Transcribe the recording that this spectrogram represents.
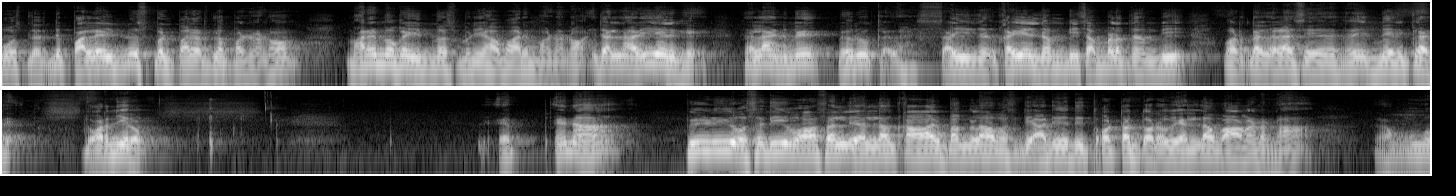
போஸ்ட்டில் இருந்து பல இன்வெஸ்ட்மெண்ட் பல இடத்துல பண்ணணும். மறைமுக இன்வெஸ்ட்மெண்ட் வியாபாரம் பண்ணணும். இதெல்லாம் நிறைய இருக்குது இதெல்லாம் இனிமேல் வெறும் கை கையில் நம்பி சம்பளத்தை நம்பி ஒருத்தர் வேலை செய்கிறது இனிமேல் இருக்காது. குறைஞ்சிரும் எப் ஏன்னா வீடு வசதி வாசல் எல்லாம் கார் பங்களா வசதி அது இது தோட்டம் துறவு எல்லாம் வாங்கணும்னா அவங்க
